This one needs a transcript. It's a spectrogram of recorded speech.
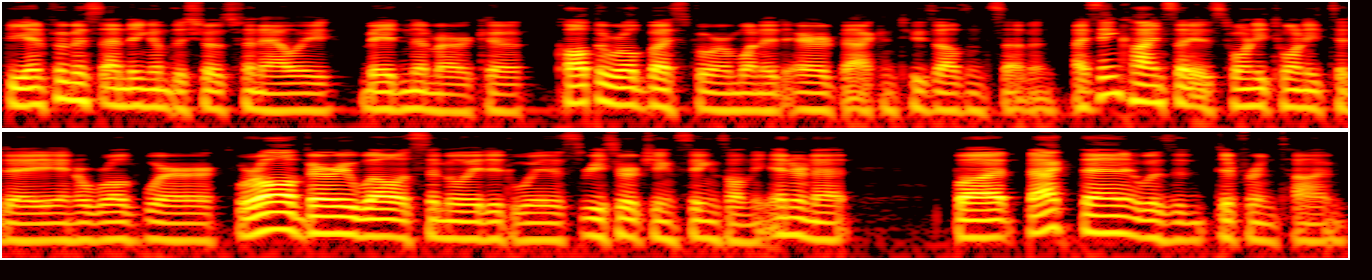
The infamous ending of the show's finale, Made in America, caught the world by storm when it aired back in 2007. I think hindsight is 2020 today in a world where we're all very well assimilated with researching things on the internet, but back then it was a different time.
